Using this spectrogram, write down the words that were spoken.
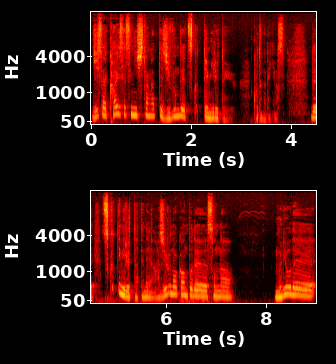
実際解説に従って自分で作ってみるということができます。で、作ってみるったってね、Azure のアカウントでそんな無料で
